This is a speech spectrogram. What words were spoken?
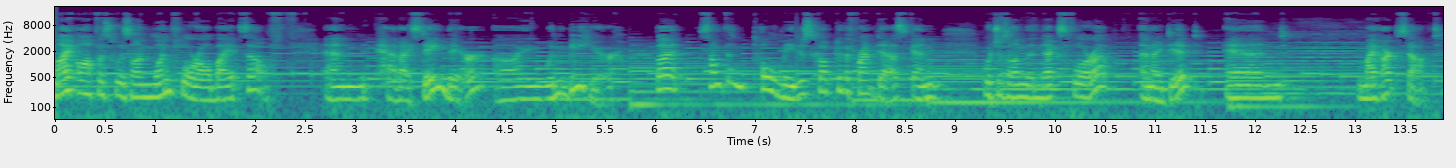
My office was on one floor all by itself. And had I stayed there, I wouldn't be here. But something told me just go up to the front desk and which is on the next floor up. And I did. And my heart stopped.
